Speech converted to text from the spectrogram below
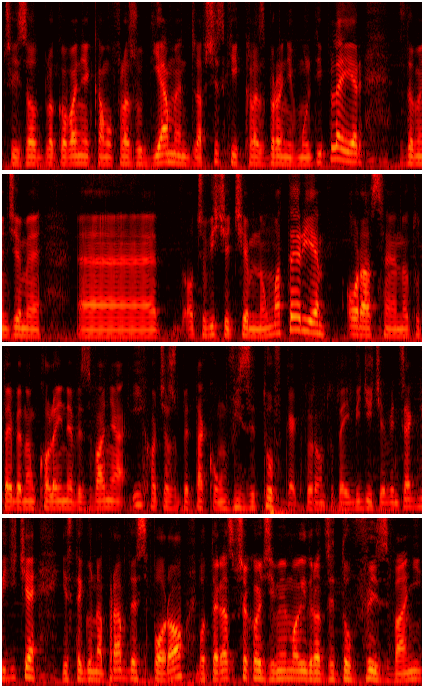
czyli za odblokowanie kamuflażu diament dla wszystkich klas broni w multi multiplayer. Zdobędziemy e, oczywiście ciemną materię oraz e, no tutaj będą kolejne wyzwania i chociażby taką wizytówkę, którą tutaj widzicie. Więc jak widzicie jest tego naprawdę sporo, bo teraz przechodzimy moi drodzy do wyzwań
